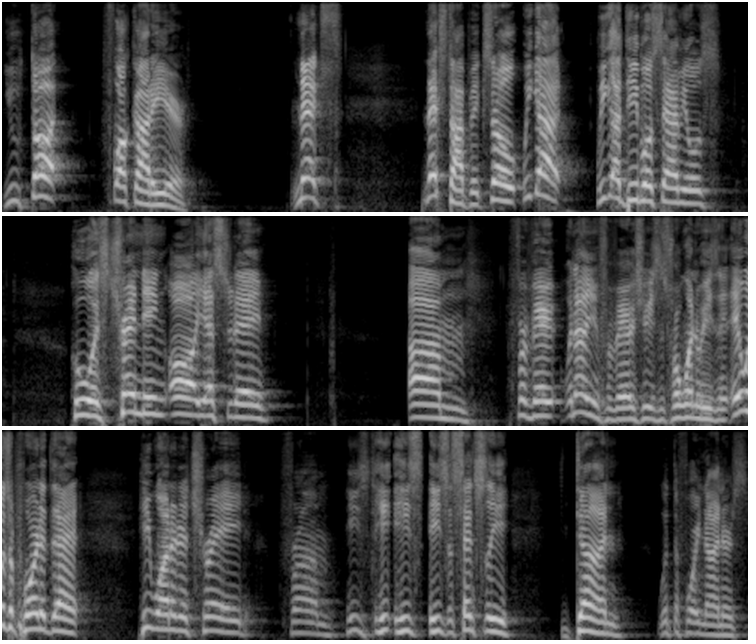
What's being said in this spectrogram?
You thought, fuck out of here. Next, next topic. So we got we got Deebo Samuel's who was trending all yesterday. Um, for very well, not even for various reasons. For one reason, it was reported that he wanted to trade from he's he, he's he's essentially done with the 49ers.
